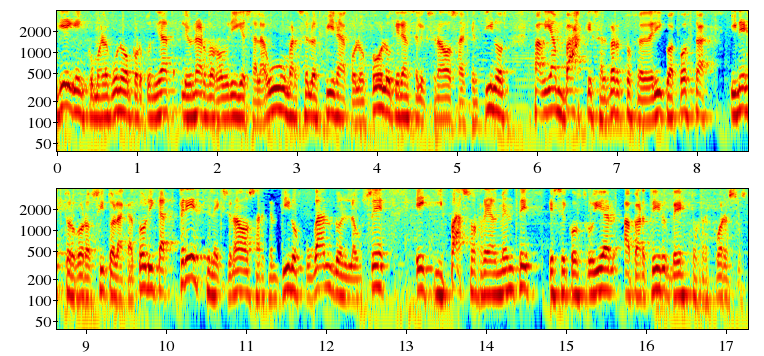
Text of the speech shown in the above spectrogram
lleguen como en alguna oportunidad Leonardo Rodríguez a la U, Marcelo Espina a Colo Colo, que eran seleccionados argentinos, Fabián Vázquez, Alberto Federico Acosta y Néstor Gorosito la Católica, tres seleccionados argentinos jugando en la UC, equipazos realmente que se construían a partir de estos refuerzos.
